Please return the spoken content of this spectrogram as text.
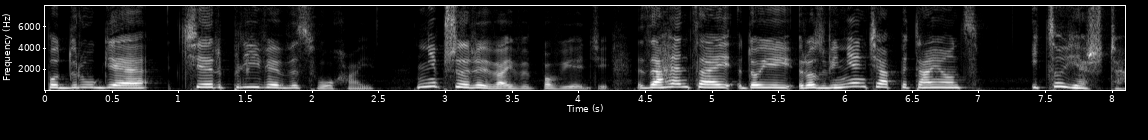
Po drugie, cierpliwie wysłuchaj. Nie przerywaj wypowiedzi. Zachęcaj do jej rozwinięcia, pytając: I co jeszcze?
